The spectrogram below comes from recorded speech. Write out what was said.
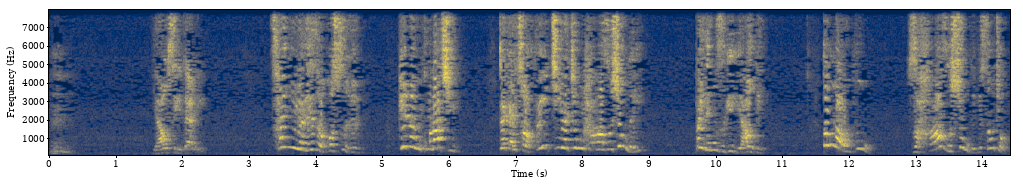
嗯，要谁带领？参与的这个事，还能过得去？这个坐飞机的中哈子兄弟，不一定是个要的。东老虎是哈子兄弟的手脚，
